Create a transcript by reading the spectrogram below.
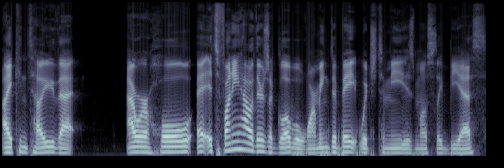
I can tell you that our whole it's funny how there's a global warming debate which to me is mostly BS.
